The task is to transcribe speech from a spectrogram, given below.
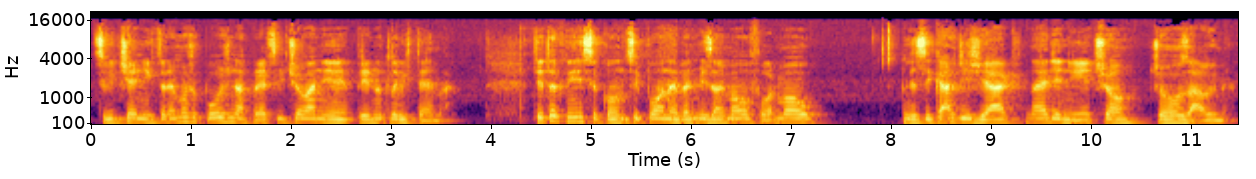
cvičení, ktoré môžu použiť na precvičovanie pri jednotlivých témach. Tieto knihy sú koncipované veľmi zaujímavou formou, kde si každý žiak nájde niečo, čo ho zaujme.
